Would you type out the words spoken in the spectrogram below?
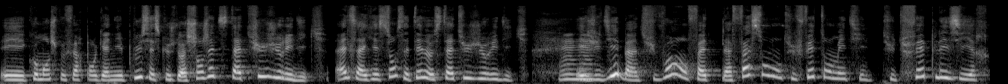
Et comment je peux faire pour gagner plus? Est-ce que je dois changer de statut juridique? Elle, sa question, c'était le statut juridique. Mhm. Et je lui dis ben tu vois en fait la façon dont tu fais ton métier, tu te fais plaisir,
